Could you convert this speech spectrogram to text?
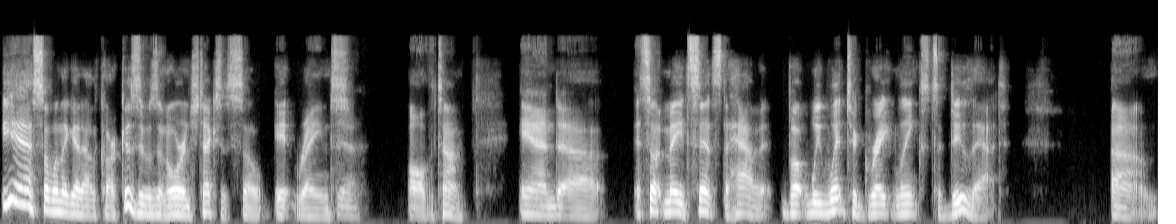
Yeah, so when they got out of the car, because it was in Orange, Texas, so it rains yeah. all the time, and uh, and so it made sense to have it but we went to great lengths to do that um,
